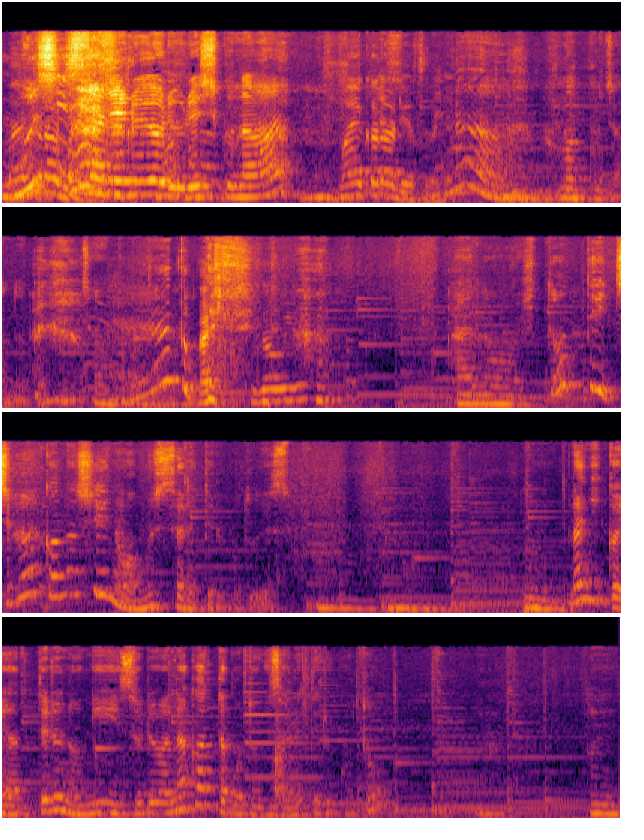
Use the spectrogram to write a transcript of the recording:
無視されるより嬉しくない？前からあるやつだけどなあマックちゃんだってちゃんと。え？とか違うよあの人って一番悲しいのは無視されてることですよ、うん、何かやってるのにそれはなかったことにされてること、うん、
